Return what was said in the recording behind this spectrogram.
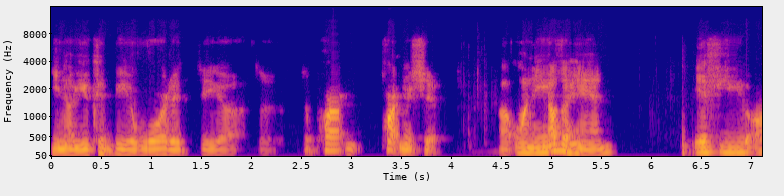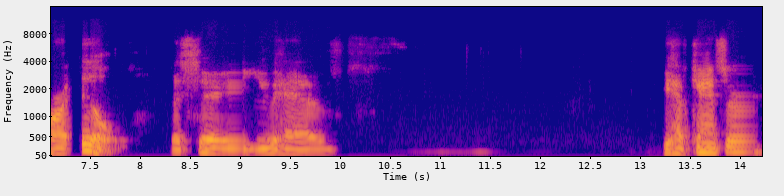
you know, you could be awarded the uh, the, the part, partnership. Uh, on the other hand, if you are ill, let's say you have you have cancer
